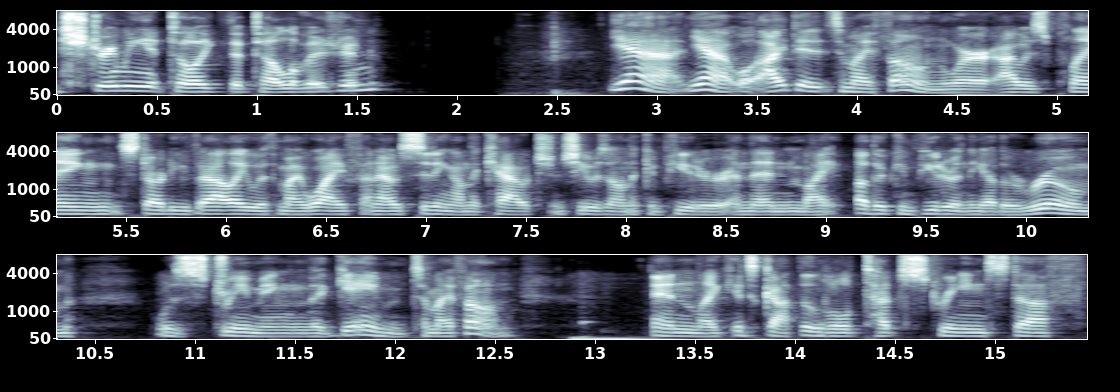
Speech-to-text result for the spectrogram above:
streaming it to like the television. Yeah, yeah. Well, I did it to my phone where I was playing Stardew Valley with my wife and I was sitting on the couch and she was on the computer and then my other computer in the other room was streaming the game to my phone. And like it's got the little touch screen stuff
